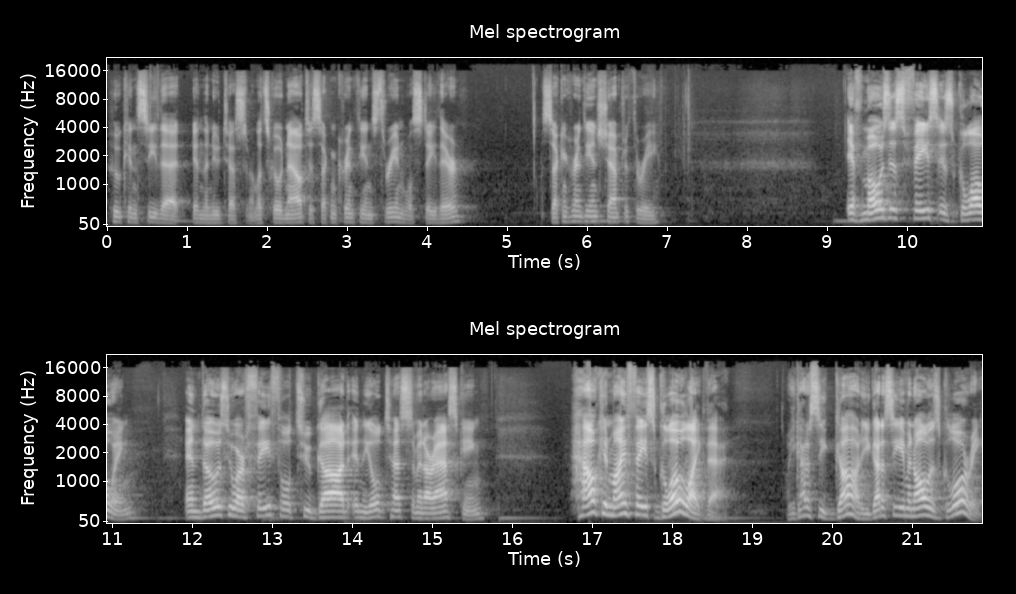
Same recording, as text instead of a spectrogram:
who can see that in the New Testament. Let's go now to 2 Corinthians 3 and we'll stay there. 2 Corinthians chapter 3. If Moses' face is glowing, and those who are faithful to God in the Old Testament are asking, How can my face glow like that? Well, you got to see God. You got to see Him in all His glory.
